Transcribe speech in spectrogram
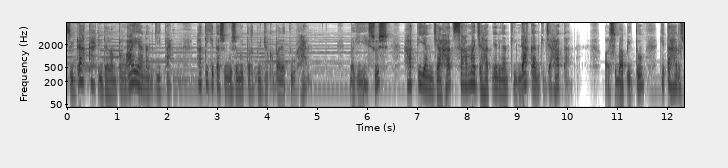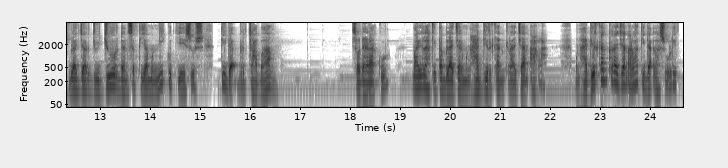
sudahkah di dalam pelayanan kita hati kita sungguh-sungguh tertuju kepada Tuhan? Bagi Yesus, hati yang jahat sama jahatnya dengan tindakan kejahatan. Oleh sebab itu, kita harus belajar jujur dan setia mengikut Yesus, tidak bercabang. Saudaraku, marilah kita belajar menghadirkan kerajaan Allah. Menghadirkan kerajaan Allah tidaklah sulit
